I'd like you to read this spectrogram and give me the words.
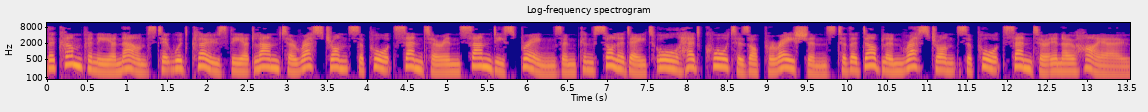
the company announced it would close the Atlanta Restaurant Support Center in Sandy Springs and consolidate all headquarters operations to the Dublin Restaurant Support Center in Ohio.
